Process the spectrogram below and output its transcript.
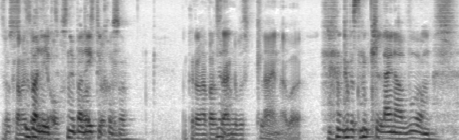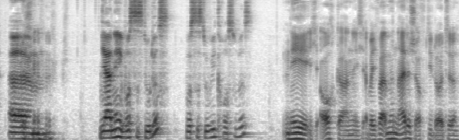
so das ist überlegt, das ist eine überlegte ausdrücken. Größe. Man könnte auch einfach ja. sagen, du bist klein, aber. du bist ein kleiner Wurm. Ähm, ja, nee, wusstest du das? Wusstest du, wie groß du bist? Nee, ich auch gar nicht. Aber ich war immer neidisch auf die Leute,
